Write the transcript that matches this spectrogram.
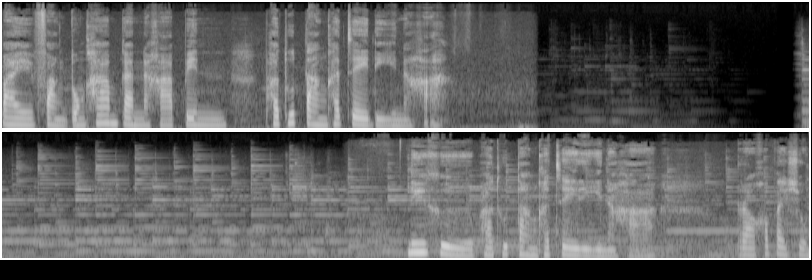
ไปฝั่งตรงข้ามกันนะคะ เป็นพระทุตังคเจดีนะคะ นี่คือพระทุตังคเจดีนะคะ เราเข้าไปชม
